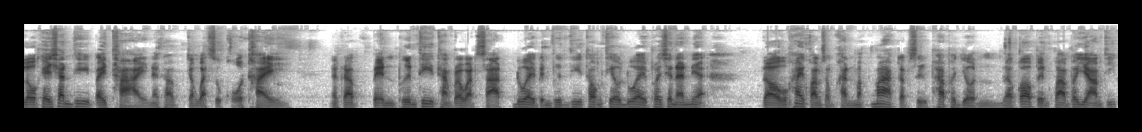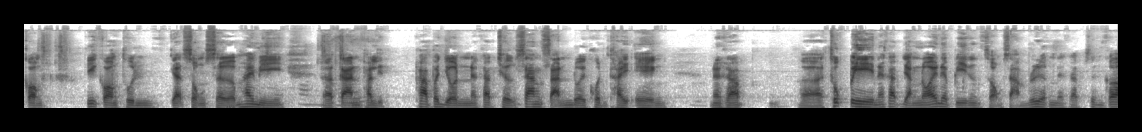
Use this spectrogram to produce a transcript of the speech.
โลเคชันที่ไปถ่ายนะครับจังหวัดสุโขทัยนะครับเป็นพื้นที่ทางประวัติศาสตร์ด้วยเป็นพื้นที่ท่องเที่ยวด้วย เพราะฉะนั้นเนี่ยเราให้ความสำคัญมาก ๆ กับสื่อภาพยนตร์ แล้วก็เป็นความพยายามที่กองที่กองทุนจะส่งเสริมให้มีเอ่อการผลิตภาพยนตร์นะครับ เชิงสร้างสรรค์โดยคนไทยเองนะครับเอ่อทุกปีนะครับอย่างน้อยในยปีหนึ่งสองสามเรื่องนะครับ ซึ่งก็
